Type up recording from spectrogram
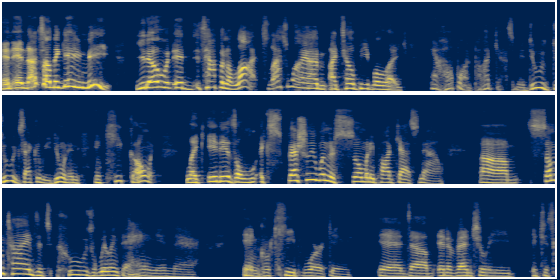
and and that's how they gave me. You know, it, it, it's happened a lot, so that's why I'm I tell people like, yeah, hop on podcasts. I mean, do do exactly what you're doing and and keep going. Like it is a, especially when there's so many podcasts now um, sometimes it's who's willing to hang in there and keep working. And um, and eventually it just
